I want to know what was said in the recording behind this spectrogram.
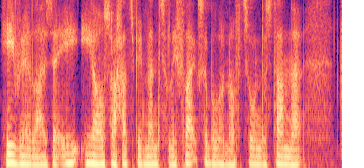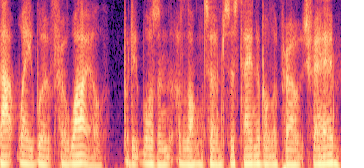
he realized that he, he also had to be mentally flexible enough to understand that that way worked for a while but it wasn't a long-term sustainable approach for him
